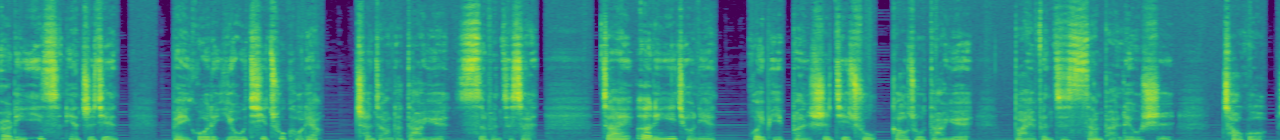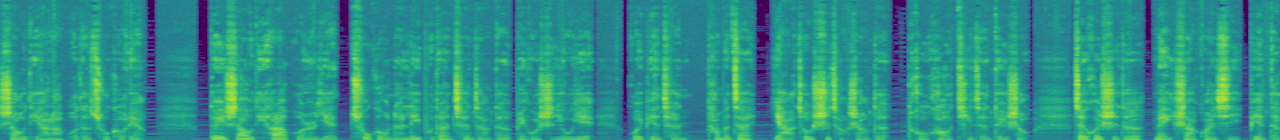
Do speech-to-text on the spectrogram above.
二零一四年之间，美国的油气出口量成长了大约四分之三，在二零一九年会比本世纪初高出大约百分之三百六十，超过沙特阿拉伯的出口量。对沙乌地阿拉伯而言，出口能力不断成长的美国石油业会变成他们在亚洲市场上的头号竞争对手，这会使得美沙关系变得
